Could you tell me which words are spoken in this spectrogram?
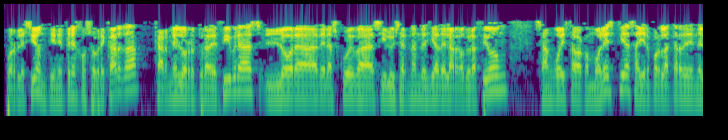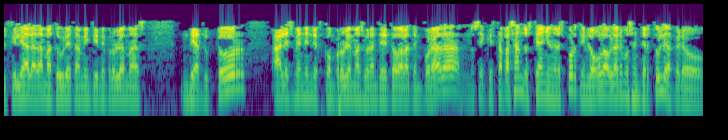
por lesión. Tiene Trejo sobrecarga, Carmelo rotura de fibras, Lora de las Cuevas y Luis Hernández ya de larga duración, Sangoy estaba con molestias, ayer por la tarde en el filial Adama Touré también tiene problemas de aductor, Alex Menéndez con problemas durante toda la temporada, no sé qué está pasando este año en el Sporting, luego lo hablaremos en tertulia, pero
